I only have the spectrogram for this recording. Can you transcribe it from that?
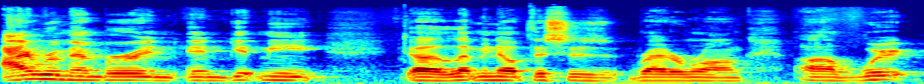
I remember and and get me. Uh, let me know if this is right or wrong. Uh, we're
